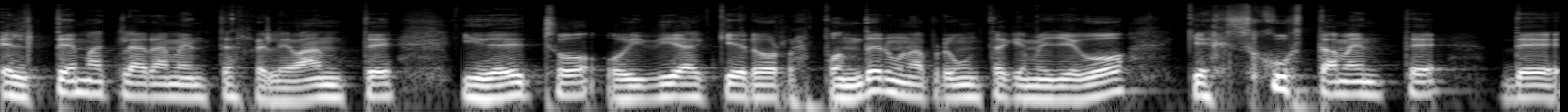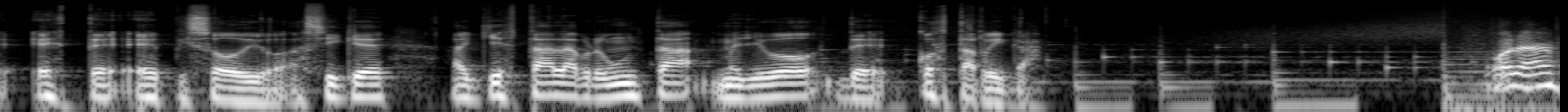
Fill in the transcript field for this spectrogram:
el tema claramente es relevante y de hecho hoy día quiero responder una pregunta que me llegó que es justamente de este episodio. Así que aquí está la pregunta, me llegó de Costa Rica. Hola,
